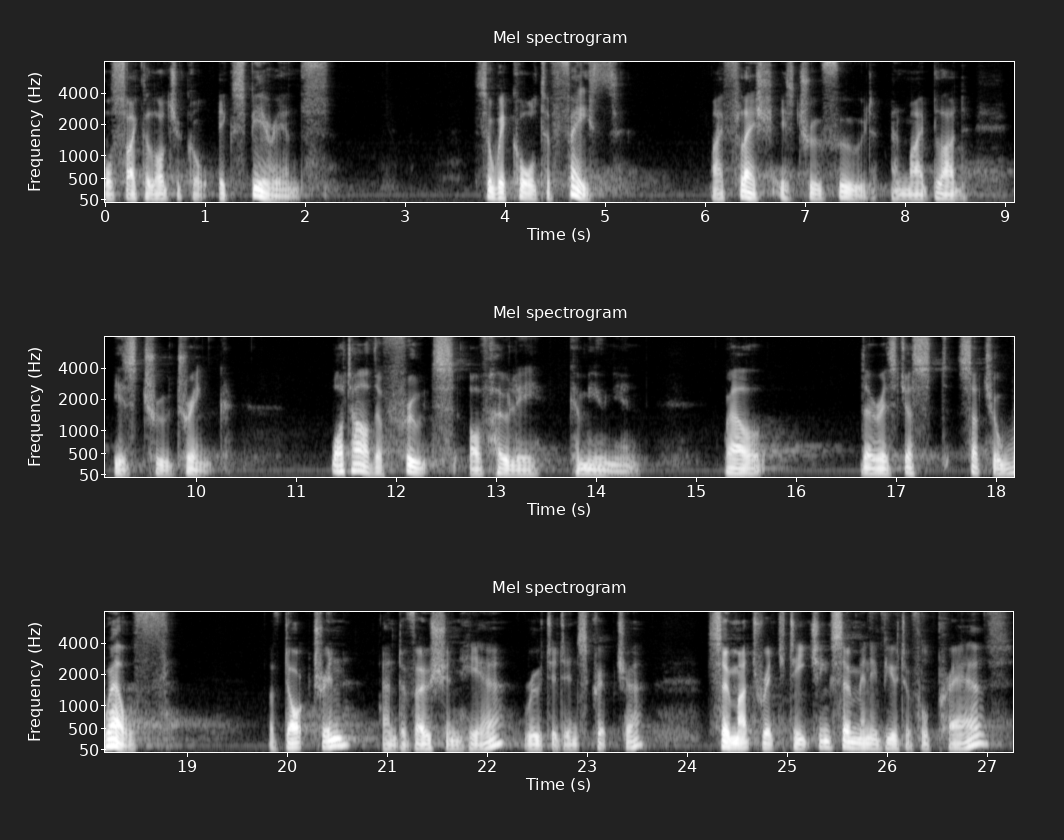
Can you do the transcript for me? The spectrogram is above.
or psychological experience. So we're called to faith. My flesh is true food, and my blood is true drink. What are the fruits of Holy Communion? Well, there is just such a wealth of doctrine and devotion here, rooted in Scripture, so much rich teaching, so many beautiful prayers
